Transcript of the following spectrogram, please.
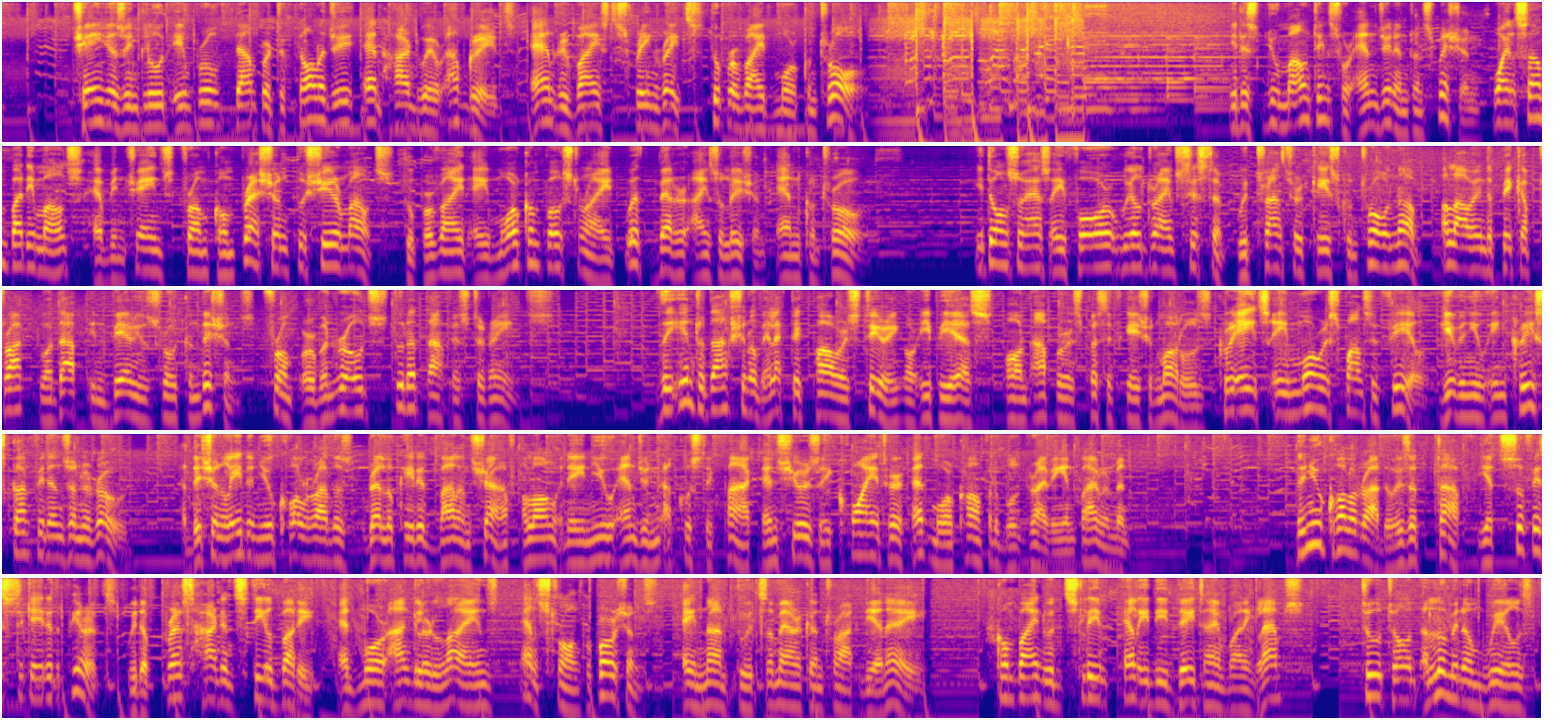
Changes include improved damper technology and hardware upgrades, and revised spring rates to provide more control. It is new mountings for engine and transmission, while some body mounts have been changed from compression to shear mounts to provide a more composed ride with better isolation and control. It also has a four-wheel drive system with transfer case control knob, allowing the pickup truck to adapt in various road conditions, from urban roads to the toughest terrains. The introduction of electric power steering or EPS on upper specification models creates a more responsive feel, giving you increased confidence on the road. Additionally, the new Colorado's relocated balance shaft along with a new engine acoustic pack ensures a quieter and more comfortable driving environment. The new Colorado is a tough yet sophisticated appearance with a press-hardened steel body and more angular lines and strong proportions, a nod to its American truck DNA. Combined with slim LED daytime running lamps, two-toned aluminum wheels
